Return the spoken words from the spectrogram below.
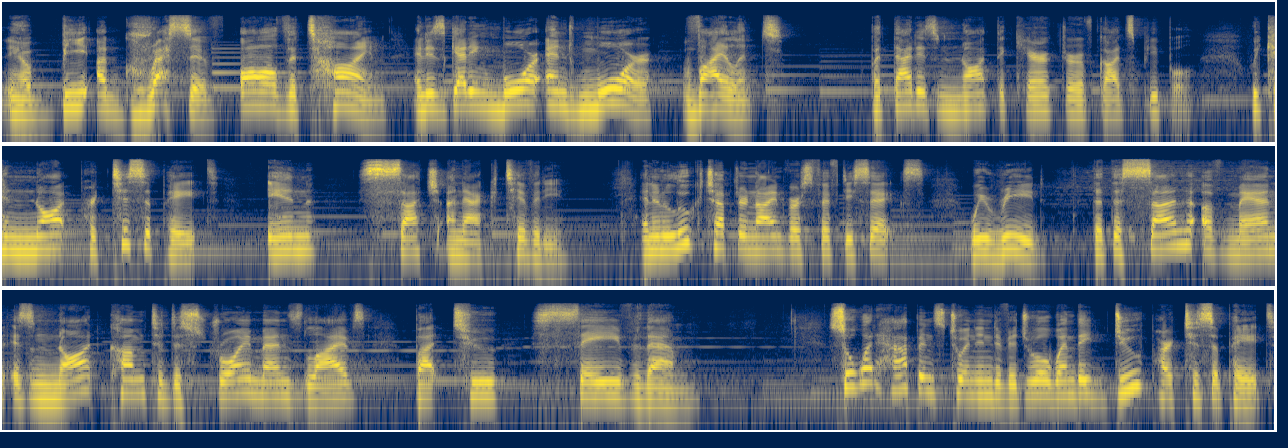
you know, be aggressive all the time and is getting more and more violent. But that is not the character of God's people. We cannot participate in such an activity. And in Luke chapter 9, verse 56, we read that the Son of Man is not come to destroy men's lives, but to save them. So what happens to an individual when they do participate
